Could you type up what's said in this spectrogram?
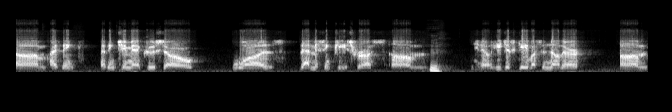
um, I think I think Jim Mancuso was that missing piece for us. Um, Hmm. You know, he just gave us another. Um,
